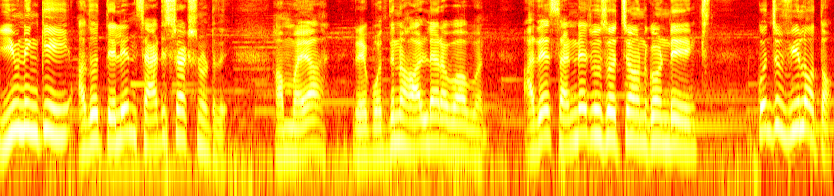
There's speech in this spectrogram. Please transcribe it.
ఈవినింగ్కి అదో తెలియని సాటిస్ఫాక్షన్ ఉంటుంది. అమ్మయ్యా రేపు పొద్దున్న హాలిడేరా బాబు అని. అదే సండే చూసి వచ్చాం అనుకోండి కొంచెం ఫీల్ అవుతాం.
